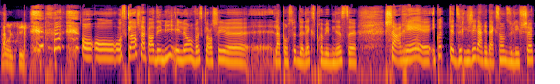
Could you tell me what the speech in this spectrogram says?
Moi aussi. on, on, on, se clenche la pandémie et là, on va se clencher euh, la poursuite de l'ex-premier ministre euh, Charret. Euh, écoute, tu as dirigé la rédaction du livre choc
